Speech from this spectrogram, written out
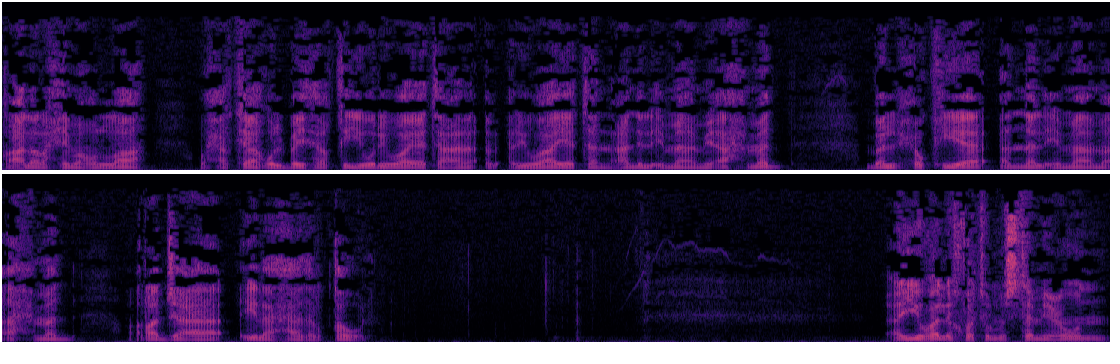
قال رحمه الله وحكاه البيهقي رواية عن, رواية عن الإمام أحمد بل حكي أن الإمام أحمد رجع إلى هذا القول. أيها الإخوة المستمعون،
